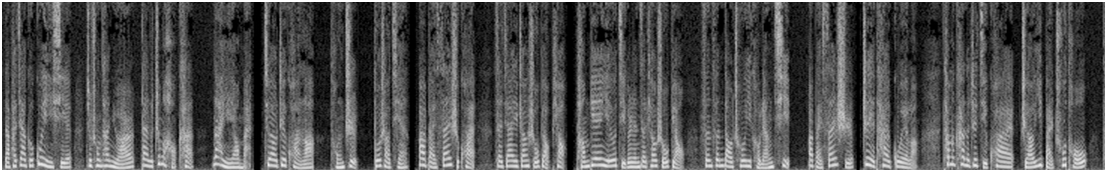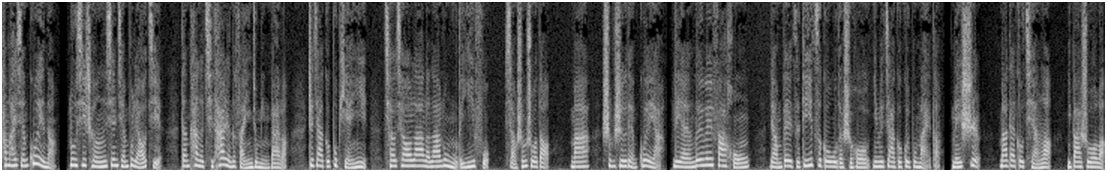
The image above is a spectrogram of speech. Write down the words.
哪怕价格贵一些，就冲她女儿戴了这么好看，那也要买，就要这款了。同志，多少钱？二百三十块，再加一张手表票。旁边也有几个人在挑手表，纷纷倒抽一口凉气。二百三十，这也太贵了。他们看的这几块只要一百出头，他们还嫌贵呢。陆西城先前不了解，但看了其他人的反应就明白了，这价格不便宜。悄悄拉了拉陆母的衣服，小声说道。妈，是不是有点贵呀？脸微微发红，两辈子第一次购物的时候，因为价格贵不买的。没事，妈带够钱了。你爸说了，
